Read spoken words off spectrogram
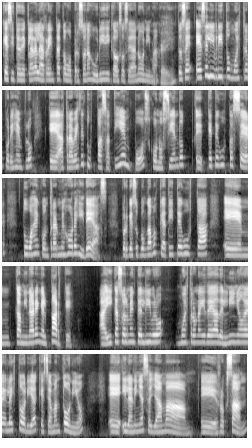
que si te declara la renta como persona jurídica o sociedad anónima. Entonces, ese librito muestra, por ejemplo, que a través de tus pasatiempos, conociendo eh, qué te gusta hacer, tú vas a encontrar mejores ideas. Porque supongamos que a ti te gusta em, caminar en el parque. Ahí casualmente el libro muestra una idea del niño de la historia que se llama Antonio eh, y la niña se llama eh, Roxanne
